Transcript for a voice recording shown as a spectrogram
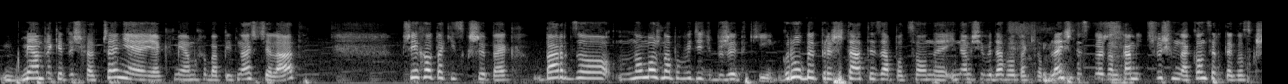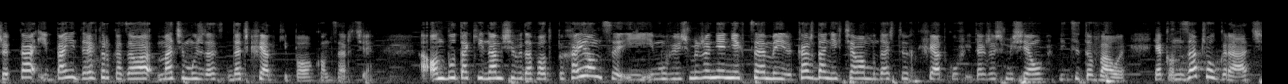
miałam takie doświadczenie, jak miałam chyba 15 lat. Przyjechał taki skrzypek, bardzo, no można powiedzieć, brzydki. Gruby, prysztaty, zapocony i nam się wydawał taki obleśny. Z koleżankami przyszliśmy na koncert tego skrzypka i pani dyrektor kazała, macie mu dać kwiatki po koncercie. A on był taki, nam się wydawał odpychający i, i mówiliśmy, że nie, nie chcemy i każda nie chciała mu dać tych kwiatków i tak żeśmy się licytowały. Jak on zaczął grać,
